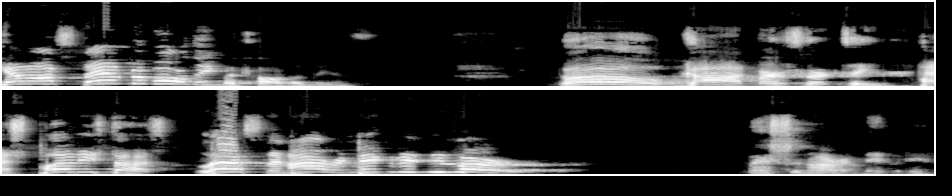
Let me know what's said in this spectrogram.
cannot stand before thee because of this. Oh, God, verse 13, has punished us less than our iniquity deserve. Less than our iniquity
